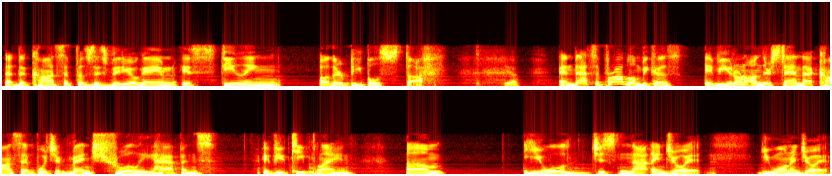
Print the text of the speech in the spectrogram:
that the concept of this video game is stealing other people's stuff. Yeah. And that's a problem because if you don't understand that concept, which eventually happens if you keep playing, um, you will just not enjoy it. You won't enjoy it.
